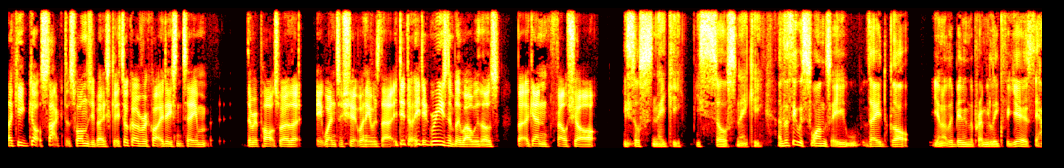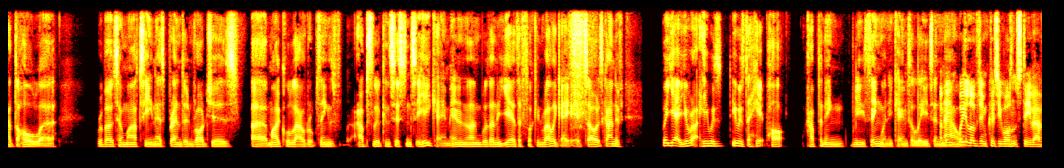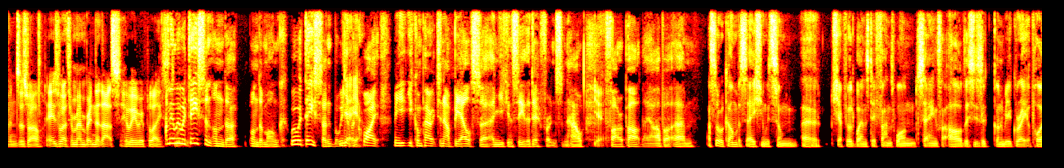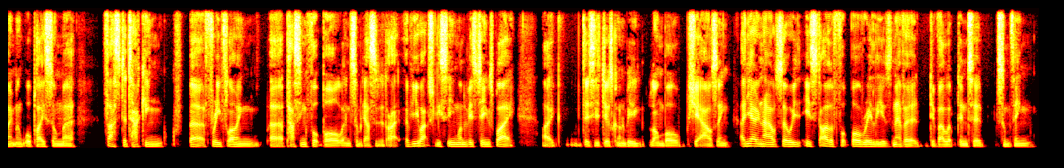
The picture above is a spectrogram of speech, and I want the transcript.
Like he got sacked at Swansea. Basically, he took over quite a decent team. The reports were that it went to shit when he was there. He did he did reasonably well with us, but again fell short. He's so snaky. He's so snaky. And the thing with Swansea, they'd got, you know, they've been in the Premier League for years. They had the whole uh, Roberto Martinez, Brendan Rodgers, uh, Michael Laudrup things, absolute consistency. He came in and then within a year they're fucking relegated. So it's kind of, but yeah, you're right. He was, he was the hip hop happening new thing when he came to Leeds. And I mean, we loved him because he wasn't Steve Evans as well. It is worth remembering that that's who he replaced. I mean, we were decent under under Monk. We were decent, but we Yeah, never yeah. quite. I mean, you, you compare it to now Bielsa, and you can see the difference and how Yeah. far apart they are. But um, I saw a conversation with some uh, Sheffield Wednesday fans. One saying, like, "Oh, this is going to be a great appointment. We'll play some uh, fast attacking, uh, free flowing, uh, passing football." And somebody else said, like, "Have you actually seen one of his teams play? Like, this is just going to be long ball shit housing." And yeah, now so his, his style of football really has never developed into something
